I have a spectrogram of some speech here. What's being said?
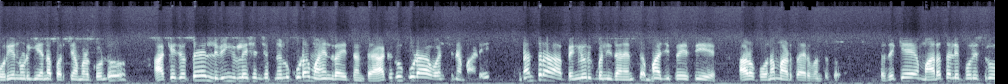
ಕೊರಿಯನ್ ಹುಡುಗಿಯನ್ನ ಪರಿಚಯ ಮಾಡ್ಕೊಂಡು ಆಕೆ ಜೊತೆ ಲಿವಿಂಗ್ ರಿಲೇಶನ್ಶಿಪ್ ನಲ್ಲೂ ಕೂಡ ಮಹೇಂದ್ರ ಇದ್ದಂತೆ ಆಕೆಗೂ ಕೂಡ ವಂಚನೆ ಮಾಡಿ ನಂತರ ಬೆಂಗಳೂರಿಗೆ ಬಂದಿದ್ದಾನೆ ಅಂತ ಮಾಜಿ ಪ್ರೇಯಸಿ ಆರೋಪವನ್ನ ಮಾಡ್ತಾ ಇರುವಂತದ್ದು. ಅದಕ್ಕೆ ಮಾರತಳ್ಳಿ ಪೊಲೀಸರು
